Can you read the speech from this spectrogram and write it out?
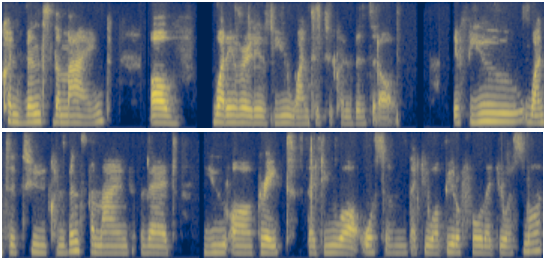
convince the mind of whatever it is you wanted to convince it of. If you wanted to convince the mind that you are great, that you are awesome, that you are beautiful, that you are smart.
